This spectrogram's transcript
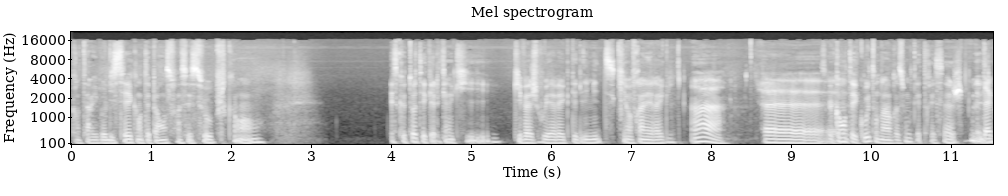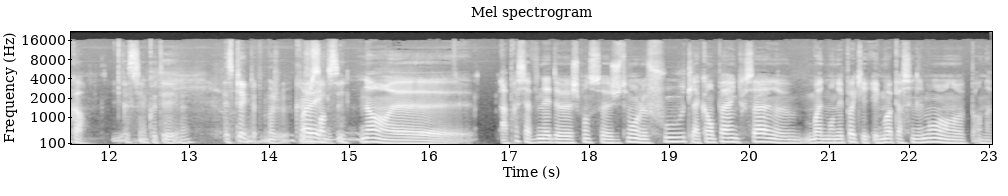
quand tu arrives au lycée, quand tes parents sont assez souples, quand. Est-ce que toi, tu es quelqu'un qui, qui va jouer avec les limites, qui enfreint les règles? Ah. euh, Parce que quand on t'écoute, on a l'impression que tu es très sage. Mais D'accord. Il y a un côté euh, espiègle, moi, je, que Ouais, je sens d'ici. Non, euh, après ça venait de, je pense justement le foot, la campagne, tout ça. euh, moi de mon époque et, et moi personnellement, on, on a,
